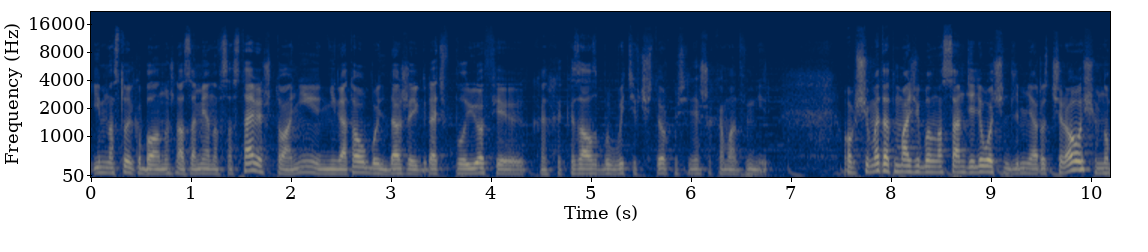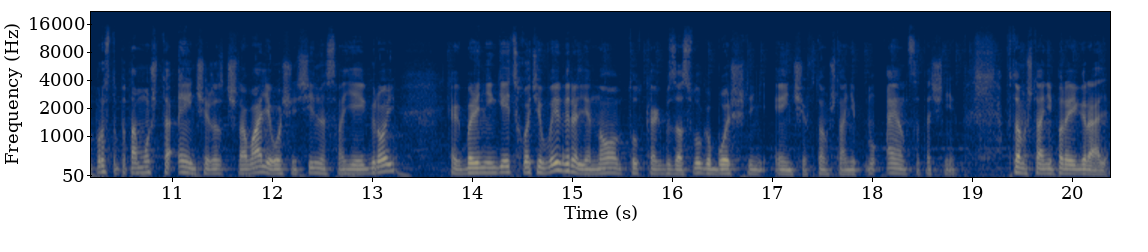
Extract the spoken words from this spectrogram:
им настолько была нужна замена в составе, что они не готовы были даже играть в плей-оффе, как казалось бы, выйти в четверку сильнейших команд в мире. В общем, этот матч был на самом деле очень для меня разочаровывающим, но просто потому что Энчи разочаровали очень сильно своей игрой. Как бы Ренегейтс хоть и выиграли, но тут как бы заслуга больше Энчи в том, что они, ну, Энса точнее, в том, что они проиграли.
